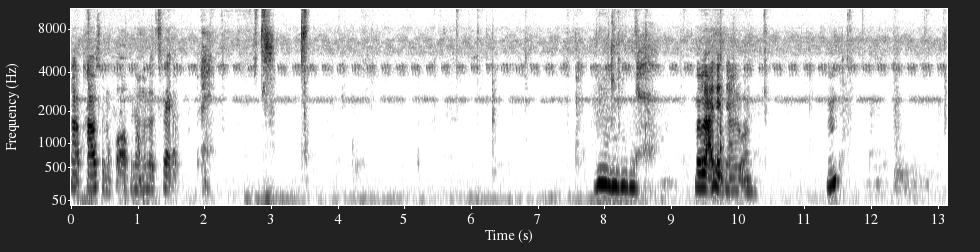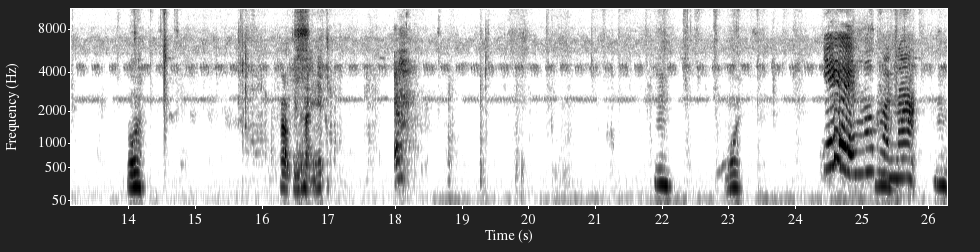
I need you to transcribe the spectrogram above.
ลาบข้าวใส่มะกอกพี่น้องมันรสแซ่บเมื่อไรเห็ดยังหลวงหืมโอ้ยข้าวกินไหอืมโอ้ย เย้เขาขนาด อืม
